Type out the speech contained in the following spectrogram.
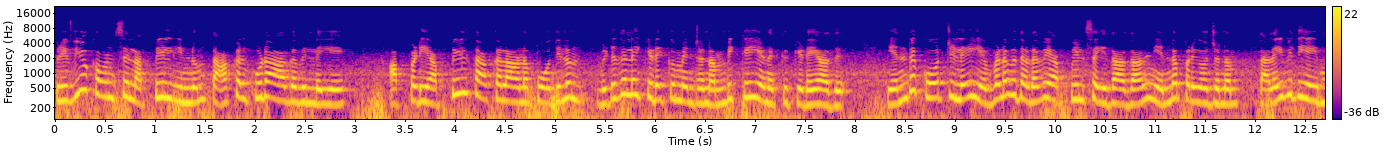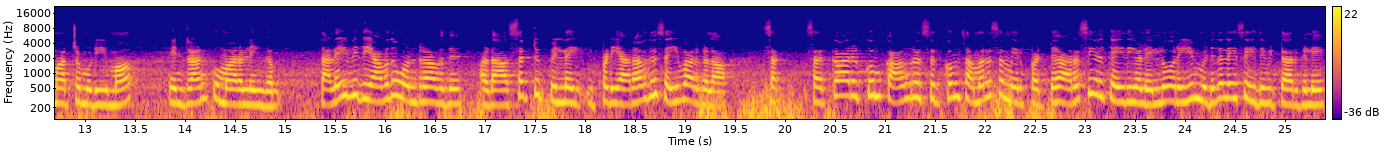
பிரிவ்யூ கவுன்சில் அப்பீல் இன்னும் தாக்கல் கூட ஆகவில்லையே. அப்படி அப்பீல் தாக்கலான போதிலும் விடுதலை கிடைக்கும் என்ற நம்பிக்கை எனக்கு கிடையாது. எந்த கோர்ட்டிலே எவ்வளவு தடவை அப்பீல் செய்தாதான் என்ன பிரயோஜனம்? தலைவிதியை மாற்ற முடியுமா? என்றான் குமாரலிங்கம். தலைவிதியாவது ஒன்றாவது. அட அசட்டு பிள்ளை. இப்படி யாராவது செய்வார்களா? சக் சர்க்காருக்கும் காங்கிரஸிற்கும் சமரசம் ஏற்பட்டு அரசியல் கைதிகள் எல்லோரையும் விடுதலை செய்து விட்டார்களே.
